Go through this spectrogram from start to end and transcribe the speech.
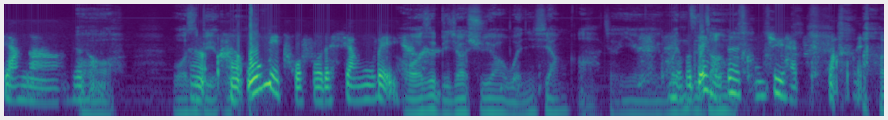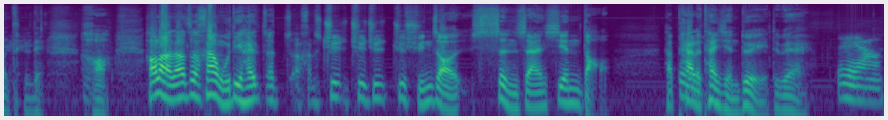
香啊这种哦，我是比阿弥陀佛的香味。我是比较需要蚊香啊，这因为哎我对我蚊子脏这个工具还不少哎、啊，对不对？好，好了，然后这汉武帝还呃呃去去去去寻找圣山仙岛，他派了探险队，对不对？对呀、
